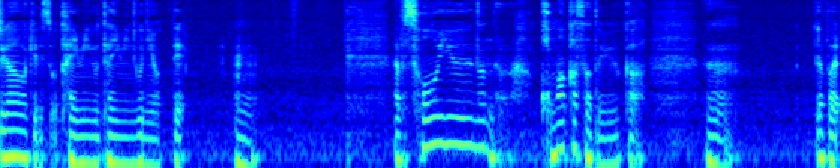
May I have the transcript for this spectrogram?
違うわけですよ。タイミングタイミングによって。うん。やっぱそういうなんだろうな。細かさというかうん。やっぱ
